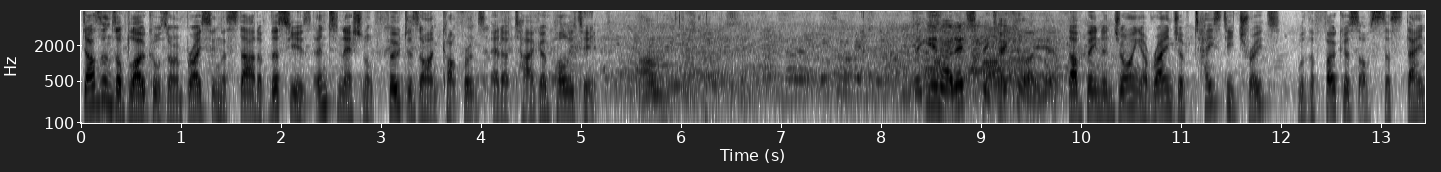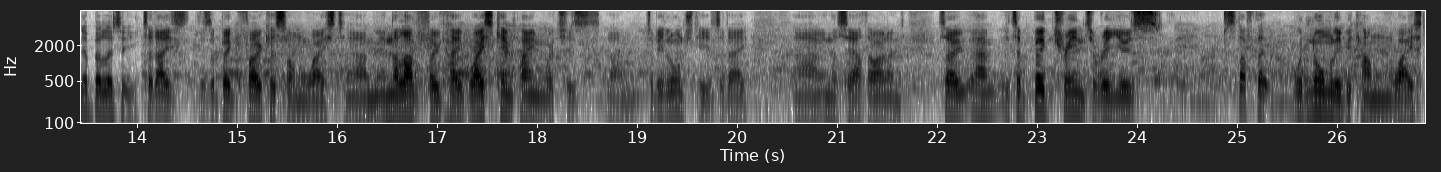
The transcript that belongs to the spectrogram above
Dozens of locals are embracing the start of this year's International Food Design Conference at Otago Polytech. Um, you know, that's spectacular, yeah. They've been enjoying a range of tasty treats with the focus of sustainability. Today's there's a big focus on waste um, in the Love Food Hate Waste campaign, which is um, to be launched here today uh, in the South Island. So um, it's a big trend to reuse stuff that would normally become waste.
